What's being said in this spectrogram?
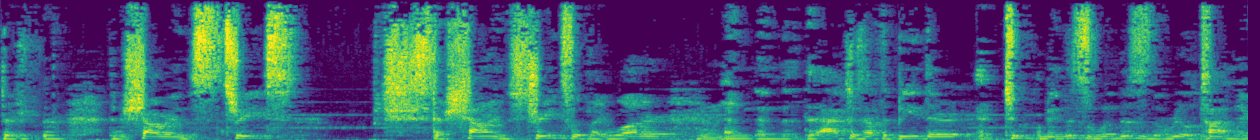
They're, they're, they're showering the streets. They're showering the streets with like water, Mm. and, and the, the actors have to be there at two. I mean, this is this is the real time when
